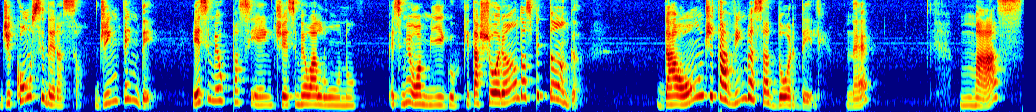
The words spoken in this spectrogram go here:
de consideração, de entender esse meu paciente, esse meu aluno, esse meu amigo que tá chorando as pitangas. Da onde tá vindo essa dor dele, né? Mas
